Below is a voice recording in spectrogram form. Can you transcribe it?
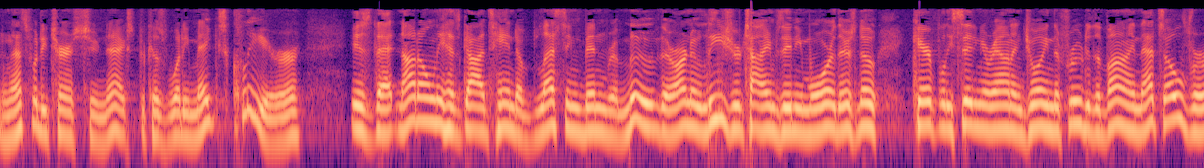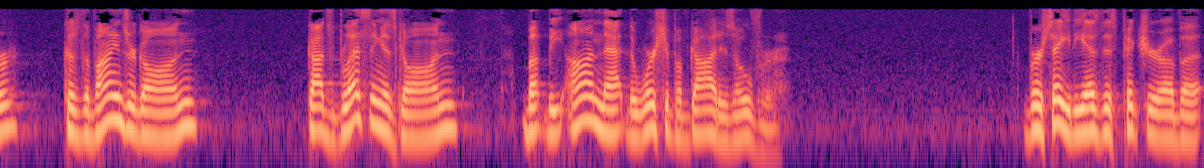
And that's what he turns to next because what he makes clear is that not only has God's hand of blessing been removed, there are no leisure times anymore, there's no carefully sitting around enjoying the fruit of the vine. That's over because the vines are gone. God's blessing is gone. But beyond that, the worship of God is over. Verse 8, he has this picture of a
